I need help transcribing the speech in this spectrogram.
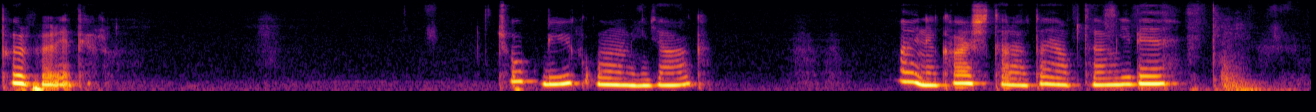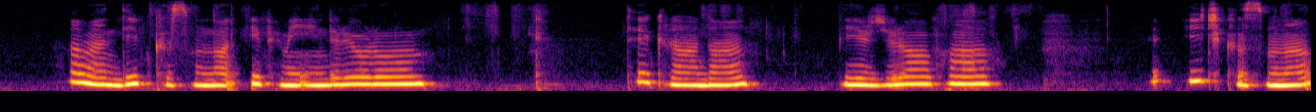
pırpır yapıyorum. Çok büyük olmayacak. Aynı karşı tarafta yaptığım gibi hemen dip kısmından ipimi indiriyorum. Tekrardan bir zürafa iç kısmına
